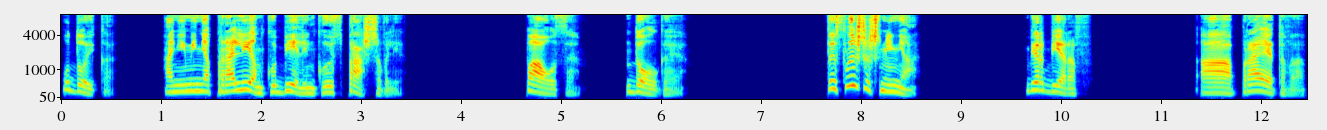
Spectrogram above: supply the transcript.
Удойка. Они меня про Ленку беленькую спрашивали. Пауза. Долгая. Ты слышишь меня? Берберов. А про этого,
